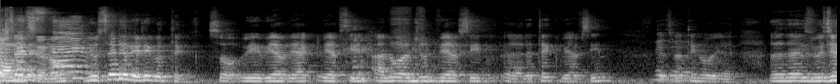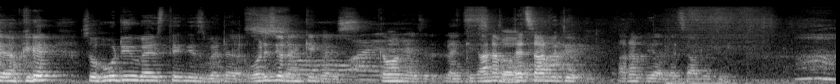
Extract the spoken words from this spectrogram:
stunts, said- you know. You said a really good thing. So we, we have react we have seen Allu Arjun, we have seen uh, Hrithik, we have seen there's Vijay. nothing over here. Uh, there's Vijay. Okay. So who do you guys think is better? What is your So, ranking, guys? I- Come on, guys. Ranking. it's Anum, let's start with you. Anum, yeah, let's start with you.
